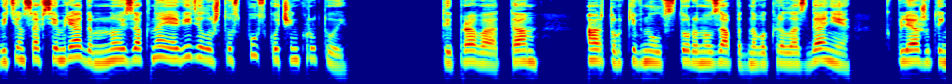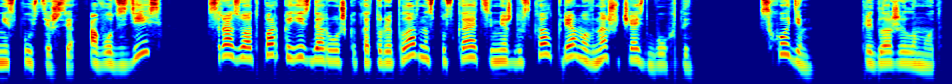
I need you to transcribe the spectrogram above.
«Ведь он совсем рядом, но из окна я видела, что спуск очень крутой». «Ты права, там...» Артур кивнул в сторону западного крыла здания. «К пляжу ты не спустишься. А вот здесь, сразу от парка, есть дорожка, которая плавно спускается между скал прямо в нашу часть бухты. Сходим?» — предложила Мот.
